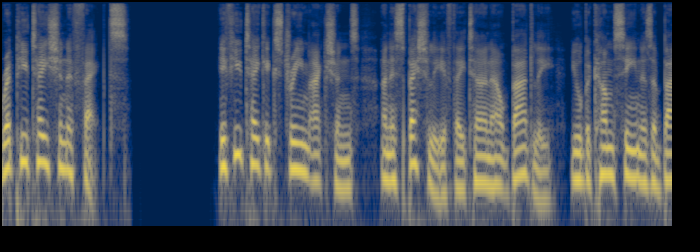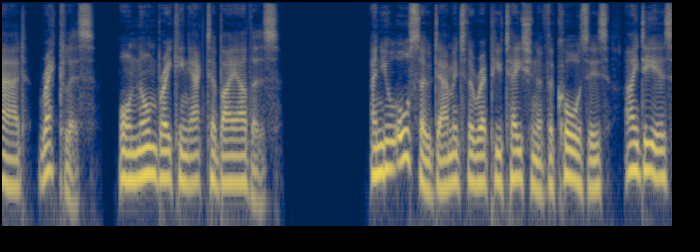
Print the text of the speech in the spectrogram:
Reputation effects. If you take extreme actions, and especially if they turn out badly, you'll become seen as a bad, reckless, or norm breaking actor by others. And you'll also damage the reputation of the causes, ideas,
